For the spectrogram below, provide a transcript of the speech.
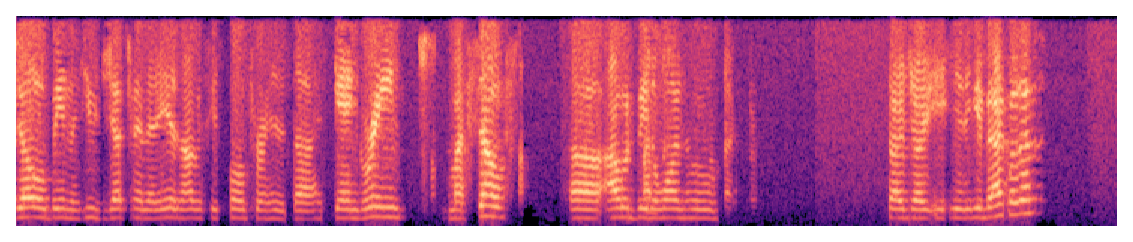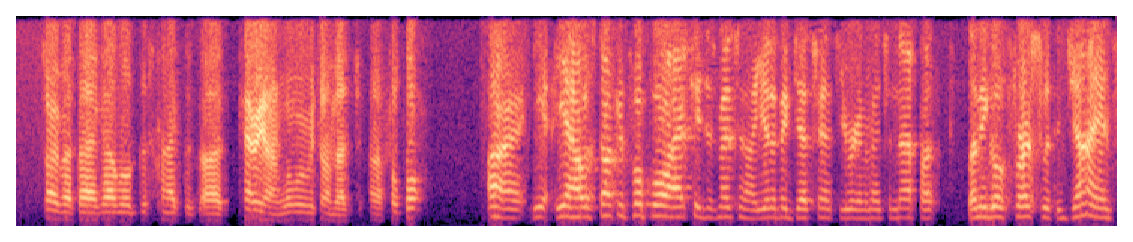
Joe, being the huge Jets fan that he is, obviously he's pulling for his, uh, his gang green. Myself, uh, I would be the one who. Sorry, Joe, you, you back with us? Sorry about that. I got a little disconnected. Uh, carry on. What were we talking about? Uh, football? All right. Yeah, yeah. I was talking football. I actually just mentioned how you're the big Jets fan, so you were going to mention that. But let me go first with the Giants.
